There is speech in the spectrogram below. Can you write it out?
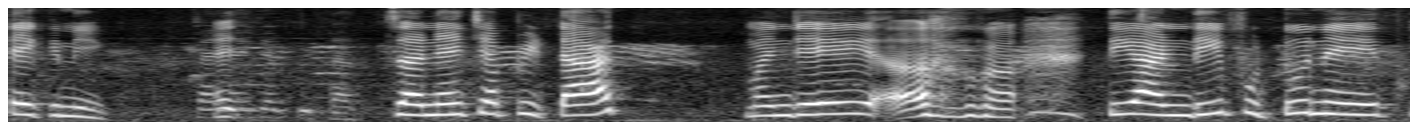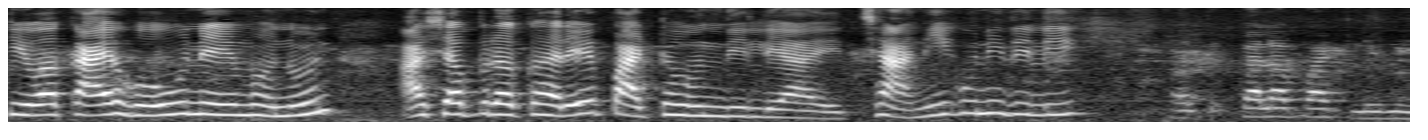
टेक्निक. चण्याच्या पिठात म्हणजे ती अंडी फुटू नयेत किंवा काय होऊ नये म्हणून अशा प्रकारे पाठवून दिली आहेत. छान ही कुणी दिली? कला पाटली मी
